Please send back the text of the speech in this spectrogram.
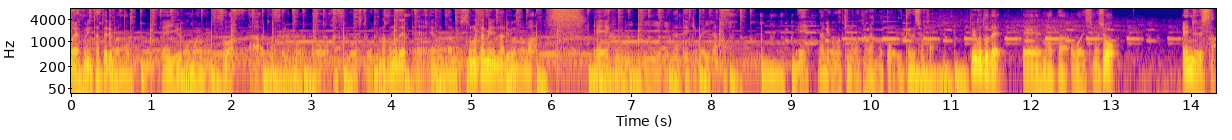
お役に立てればという思いも実はあこっそりと発動しておりますので、えー、世のため、人のためになるような、まあえー、風になっていけばいいなと、え、何をわけのわからんことを言ってるでしょうか。ということで、えー、またお会いしましょう。エンジュでした。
